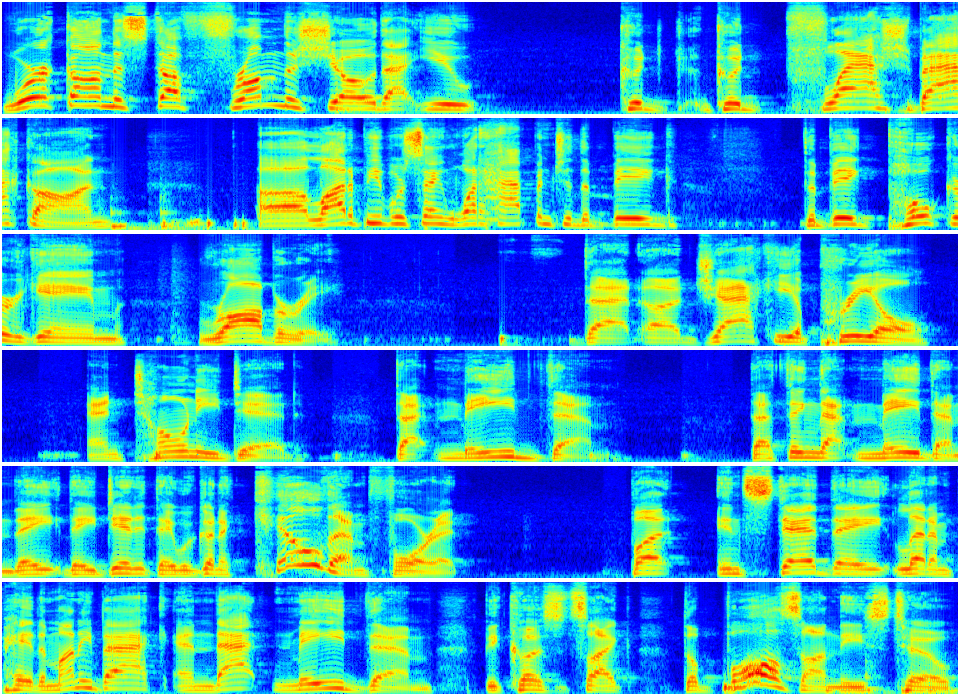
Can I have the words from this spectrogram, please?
Work on the stuff from the show that you could could flash back on. Uh, a lot of people are saying, "What happened to the big, the big poker game robbery that uh, Jackie Aprile and Tony did that made them that thing that made them? They they did it. They were going to kill them for it, but instead they let them pay the money back, and that made them because it's like the balls on these two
